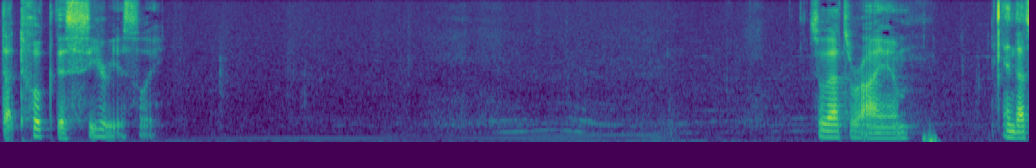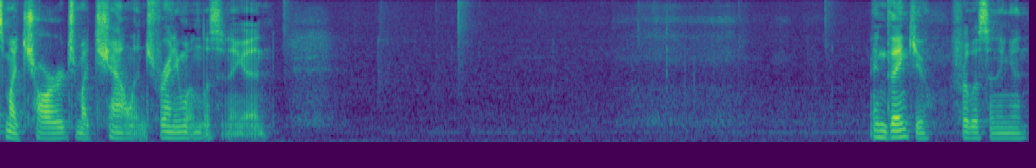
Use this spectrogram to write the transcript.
that took this seriously. So that's where I am. And that's my charge, my challenge for anyone listening in. And thank you for listening in.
